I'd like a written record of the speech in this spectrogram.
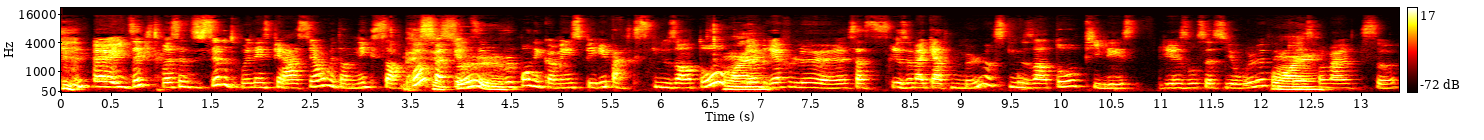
Euh, il disait qu'il trouvait ça difficile de trouver l'inspiration, étant donné qu'il sort Ben, pas, parce que, tu sais, sûr. veut, veut pas, on est comme inspiré par ce qui nous entoure. Ouais. Là, bref, là, ça se résume à quatre murs, ce qui nous entoure, puis les réseaux sociaux, là. Que, Ouais. C'est pas mal ça.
